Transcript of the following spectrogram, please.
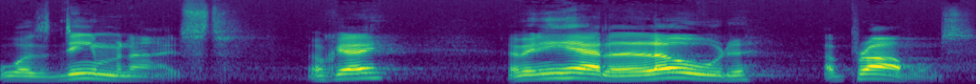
was demonized. Okay? I mean, he had a load of problems.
